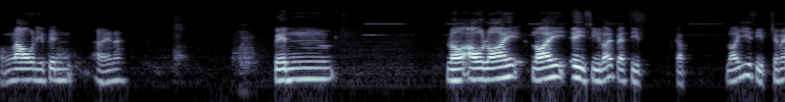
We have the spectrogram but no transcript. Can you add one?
ของเรานี่เป็นอะไรนะ เป็นเราเอาร้อยร้อยเอ้ยสี่ร้อยแปดสิบกับร้อยยี่สิบใช่ไหม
